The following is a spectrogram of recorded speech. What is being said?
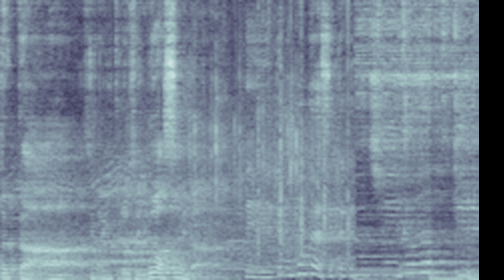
어떨까 생각이 들어서 입어봤습니다. 네, 그럼 평가했을 때.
